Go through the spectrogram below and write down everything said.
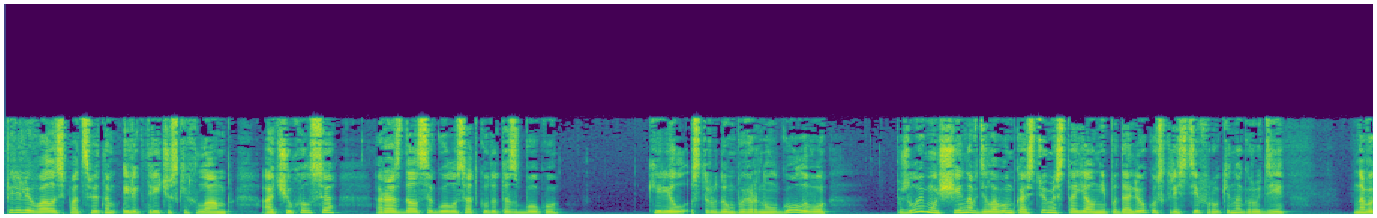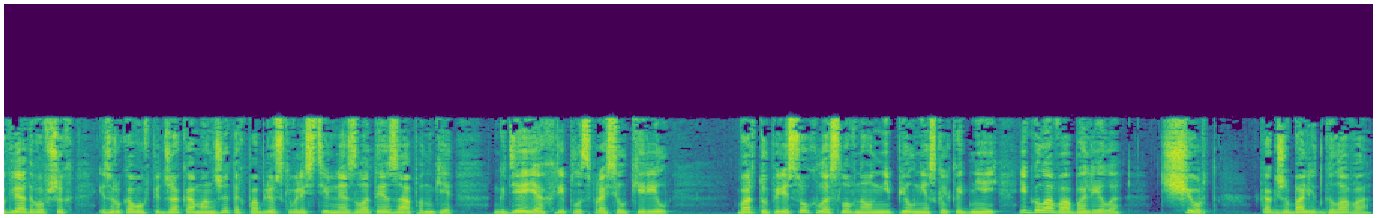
переливалось под цветом электрических ламп. Очухался, раздался голос откуда-то сбоку. Кирилл с трудом повернул голову. Пожилой мужчина в деловом костюме стоял неподалеку, скрестив руки на груди. На выглядывавших из рукавов пиджака манжетах поблескивали стильные золотые запонги. «Где я?» — хрипло спросил Кирилл. Во рту пересохло, словно он не пил несколько дней, и голова болела. «Черт, как же болит голова!»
